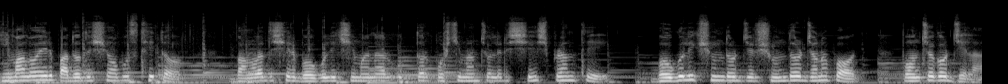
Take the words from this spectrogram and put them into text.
হিমালয়ের পাদদেশে অবস্থিত বাংলাদেশের ভৌগোলিক সীমানার উত্তর পশ্চিমাঞ্চলের শেষ প্রান্তে ভৌগোলিক সৌন্দর্যের সুন্দর জনপদ পঞ্চগড় জেলা।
